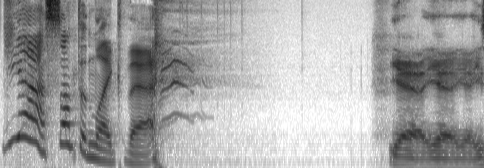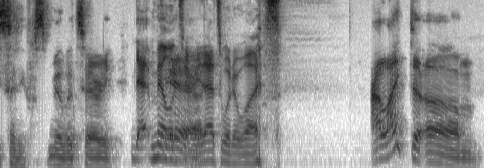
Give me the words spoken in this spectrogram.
Yeah, something like that. yeah, yeah, yeah. He said he was military. That military, yeah. that's what it was. I like the um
